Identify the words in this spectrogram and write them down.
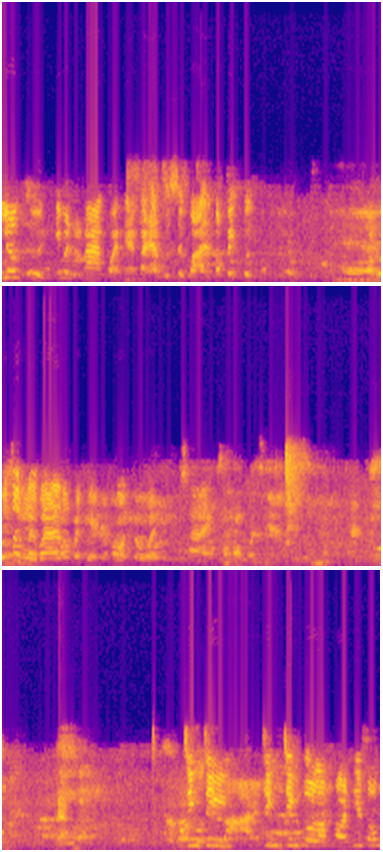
เรื่องอื่นที่มันมากกว่านี้ก็แอบรู้สึกว่าอาจจะต้องไปฝึกกับเพื่อนเรารู้สึกเลยว่าต้องไปฝึกกับเพื่อนด้วย จริง ๆ จริง ๆ ตัวละครที่ส้ม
